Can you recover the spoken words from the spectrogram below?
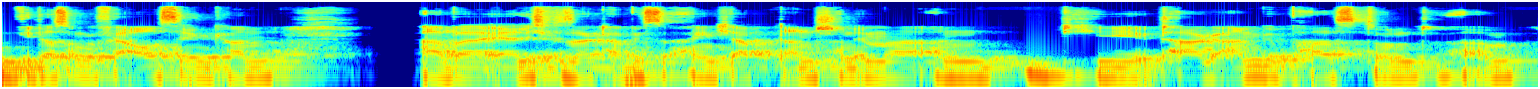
und wie das ungefähr aussehen kann. Aber ehrlich gesagt habe ich es eigentlich ab dann schon immer an die Tage angepasst und ähm,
